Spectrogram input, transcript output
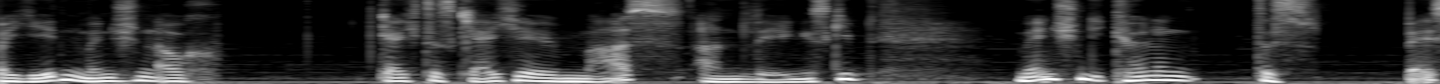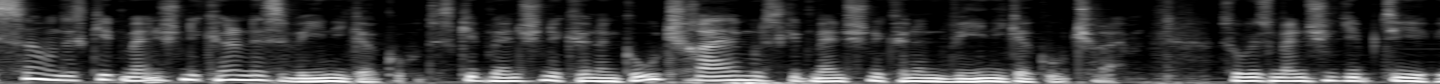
bei jedem Menschen auch gleich das gleiche Maß anlegen. Es gibt Menschen, die können das besser und es gibt Menschen, die können es weniger gut. Es gibt Menschen, die können gut schreiben und es gibt Menschen, die können weniger gut schreiben. So wie es Menschen gibt, die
